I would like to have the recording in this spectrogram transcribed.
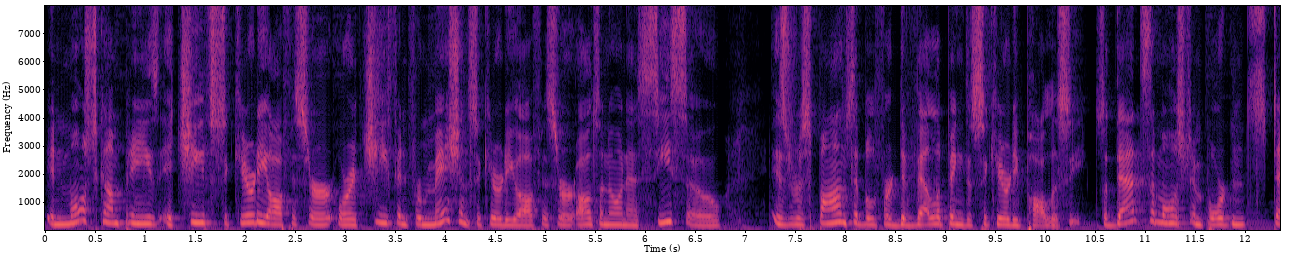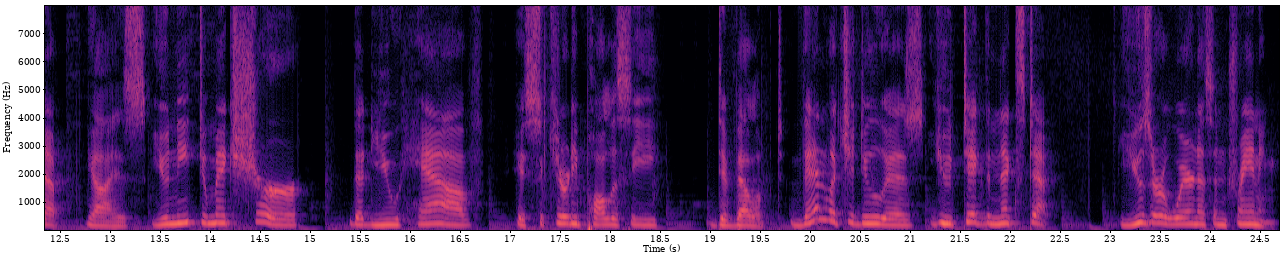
In most companies, a chief security officer or a chief information security officer, also known as CISO, is responsible for developing the security policy. So that's the most important step, guys. You need to make sure that you have a security policy developed. Then what you do is you take the next step user awareness and training.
